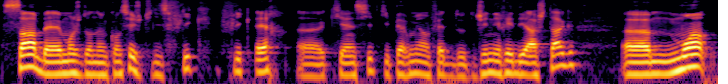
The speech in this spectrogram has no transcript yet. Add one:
Ça, ben, moi je donne un conseil, j'utilise Flick, Flick R, euh, qui est un site qui permet en fait de générer des hashtags. Euh, moi,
